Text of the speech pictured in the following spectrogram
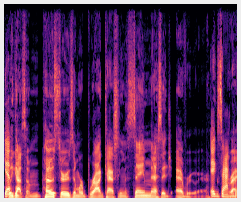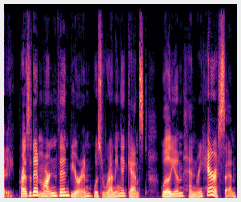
Yep. we got some posters and we're broadcasting the same message everywhere Exactly. Right. President Martin Van Buren was running against William Henry Harrison,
